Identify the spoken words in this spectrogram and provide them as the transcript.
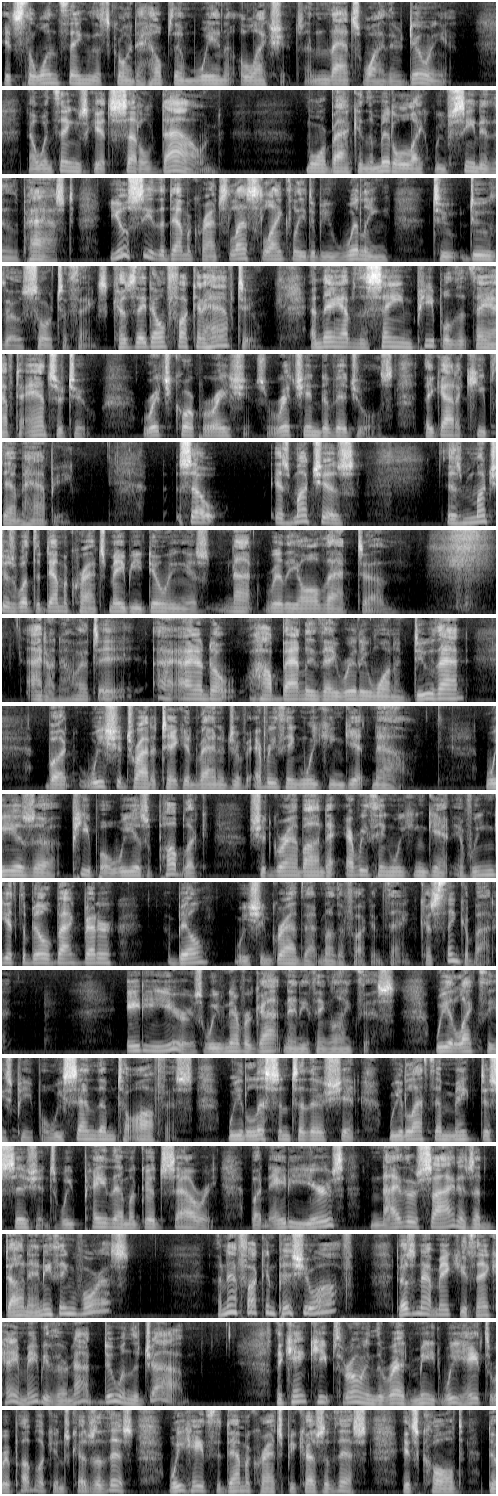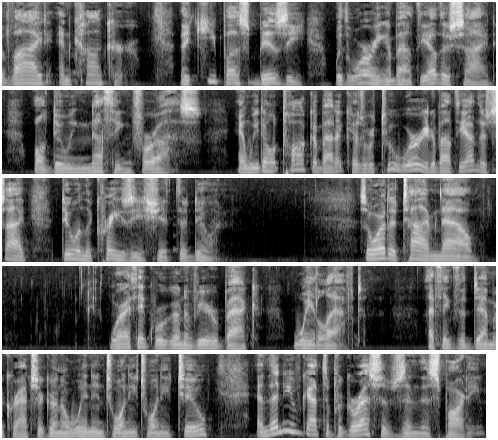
It's the one thing that's going to help them win elections, and that's why they're doing it. Now, when things get settled down, more back in the middle, like we've seen it in the past, you'll see the Democrats less likely to be willing to do those sorts of things because they don't fucking have to. And they have the same people that they have to answer to rich corporations, rich individuals. They got to keep them happy. So, as much as as much as what the Democrats may be doing is not really all that, um, I don't know. It's it, I, I don't know how badly they really want to do that, but we should try to take advantage of everything we can get now we as a people, we as a public, should grab onto everything we can get. If we can get the Build Back Better bill, we should grab that motherfucking thing. Because think about it. 80 years, we've never gotten anything like this. We elect these people. We send them to office. We listen to their shit. We let them make decisions. We pay them a good salary. But in 80 years, neither side has done anything for us? Doesn't that fucking piss you off? Doesn't that make you think, hey, maybe they're not doing the job? They can't keep throwing the red meat. We hate the Republicans because of this. We hate the Democrats because of this. It's called divide and conquer. They keep us busy with worrying about the other side while doing nothing for us. And we don't talk about it because we're too worried about the other side doing the crazy shit they're doing. So we're at a time now where I think we're going to veer back way left. I think the Democrats are going to win in 2022. And then you've got the progressives in this party.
